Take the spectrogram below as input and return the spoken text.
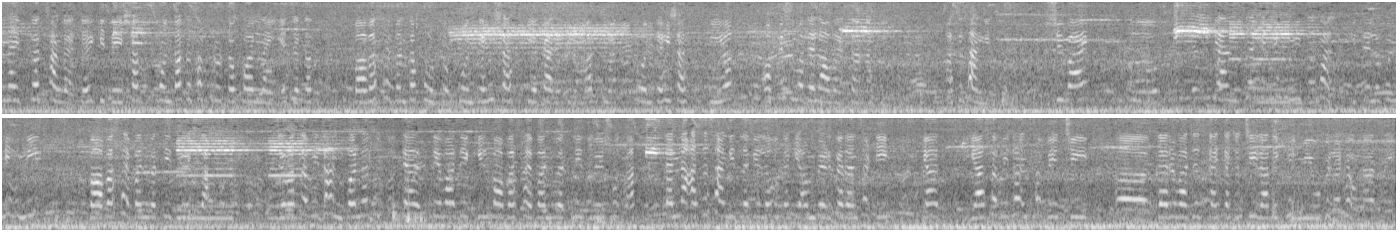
त्याच्यामुळे त्यांना इतकंच सांगायचं आहे की देशात कोणताच असा प्रोटोकॉल नाही आहे ज्याच्यात बाबासाहेबांचा फोटो कोणत्याही शासकीय कार्यक्रमात किंवा कोणत्याही शासकीय ऑफिसमध्ये लावायचा नाही असं सांगितलं शिवाय अं, त्यांचं हे नेहमीचं झालं की ते लोक नेहमी बाबासाहेबांवरती द्वेष दाखवतात जेव्हा संविधान बनत होतं त्या तेव्हा देखील बाबासाहेबांवरती द्वेष होता त्यांना असं सांगितलं गेलं होतं की आंबेडकरांसाठी या या संविधान सभेची अं, दरवाजेच काय त्याच्या चिरा देखील मी उघडा ठेवणार नाही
